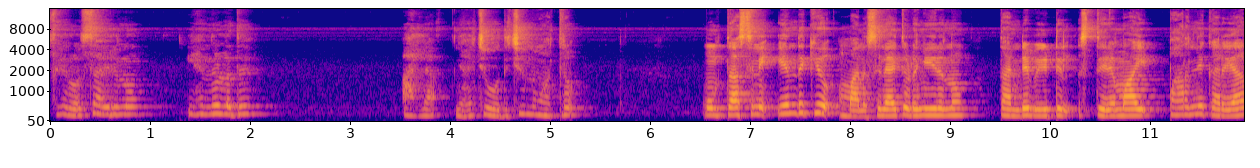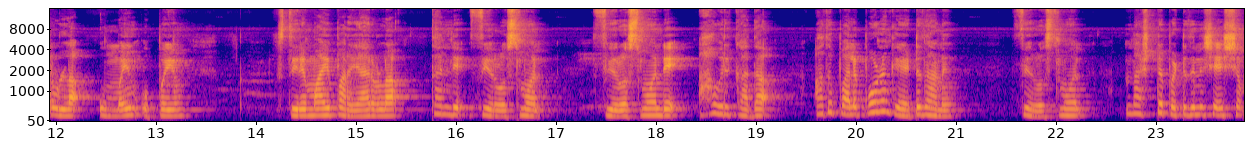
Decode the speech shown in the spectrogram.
ഫിറോസ് ആയിരുന്നു എന്നുള്ളത്? അല്ല ഞാൻ ചോദിച്ചെന്ന് മാത്രം. മുംതാസിന് എന്തൊക്കെയോ മനസ്സിലായി തുടങ്ങിയിരുന്നു. തന്റെ വീട്ടിൽ സ്ഥിരമായി പറഞ്ഞു കരയാറുള്ള ഉമ്മയും ഉപ്പയും സ്ഥിരമായി പറയാറുള്ള തന്റെ ഫിറോസ് മോൻ. ഫിറോസ് മോന്റെ ആ ഒരു കഥ അത് പലപ്പോഴും കേട്ടതാണ്. ഫിറോസ് മോൻ നഷ്ടപ്പെട്ടതിന് ശേഷം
